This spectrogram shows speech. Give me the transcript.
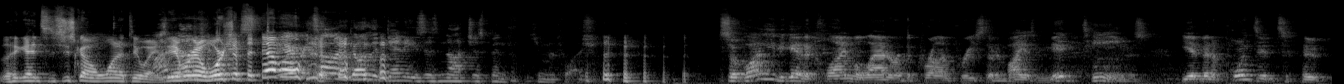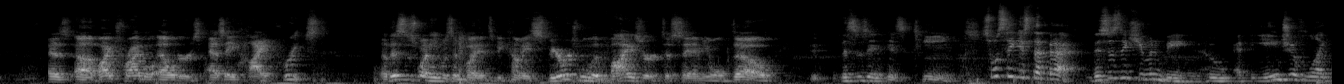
Like it's just going one of two ways. I'm Either we're gonna worship the devil. Every time I go to Denny's has not just been human flesh. So Blahyi began to climb the ladder of the Krahn priesthood, and by his mid-teens, he had been appointed to, as uh, by tribal elders as a high priest. Now, this is when he was invited to become a spiritual advisor to Samuel Doe. This is in his teens. So let's take a step back. This is a human being who, at the age of like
